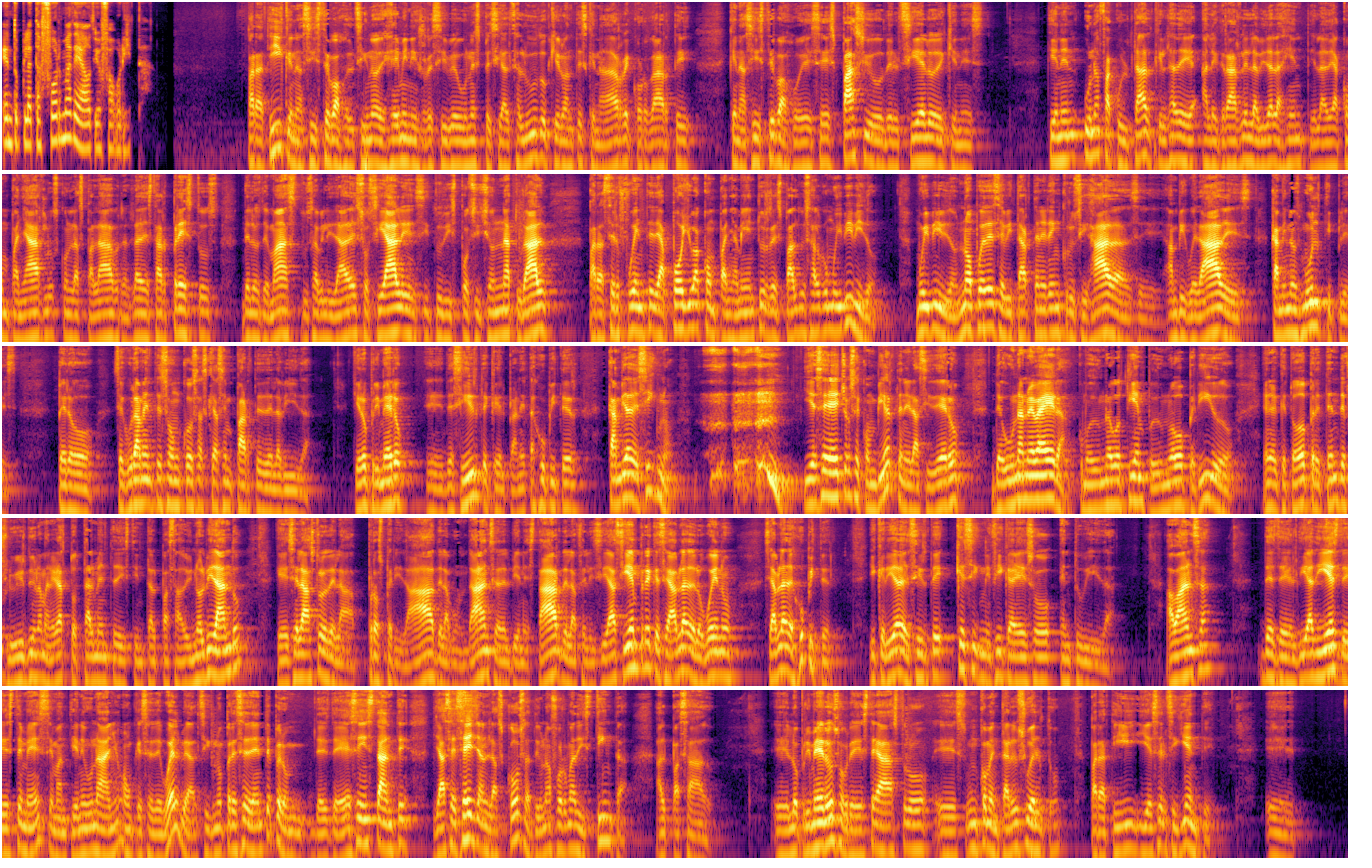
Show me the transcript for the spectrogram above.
en tu plataforma de audio favorita. Para ti que naciste bajo el signo de Géminis recibe un especial saludo. Quiero antes que nada recordarte que naciste bajo ese espacio del cielo de quienes tienen una facultad que es la de alegrarle la vida a la gente, la de acompañarlos con las palabras, la de estar prestos de los demás, tus habilidades sociales y tu disposición natural para ser fuente de apoyo, acompañamiento y respaldo es algo muy vívido muy vívido. No puedes evitar tener encrucijadas, eh, ambigüedades, caminos múltiples, pero seguramente son cosas que hacen parte de la vida. Quiero primero eh, decirte que el planeta Júpiter cambia de signo y ese hecho se convierte en el asidero de una nueva era, como de un nuevo tiempo, de un nuevo periodo, en el que todo pretende fluir de una manera totalmente distinta al pasado. Y no olvidando que es el astro de la prosperidad, de la abundancia, del bienestar, de la felicidad. Siempre que se habla de lo bueno, se habla de Júpiter. Y quería decirte qué significa eso en tu vida. Avanza. Desde el día 10 de este mes se mantiene un año, aunque se devuelve al signo precedente, pero desde ese instante ya se sellan las cosas de una forma distinta al pasado. Eh, lo primero sobre este astro es un comentario suelto para ti y es el siguiente. Eh,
